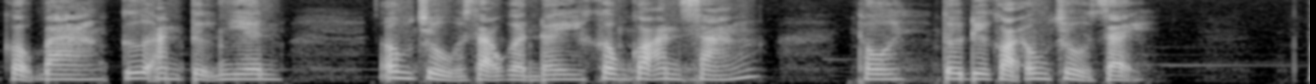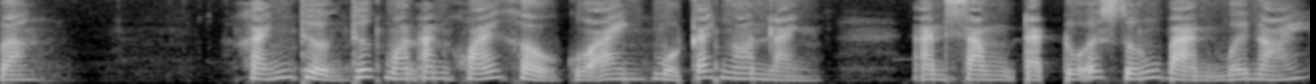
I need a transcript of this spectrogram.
cậu ba cứ ăn tự nhiên. Ông chủ dạo gần đây không có ăn sáng. Thôi, tôi đi gọi ông chủ dậy. Vâng. Khánh thưởng thức món ăn khoái khẩu của anh một cách ngon lành. Ăn xong đặt đũa xuống bàn mới nói.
